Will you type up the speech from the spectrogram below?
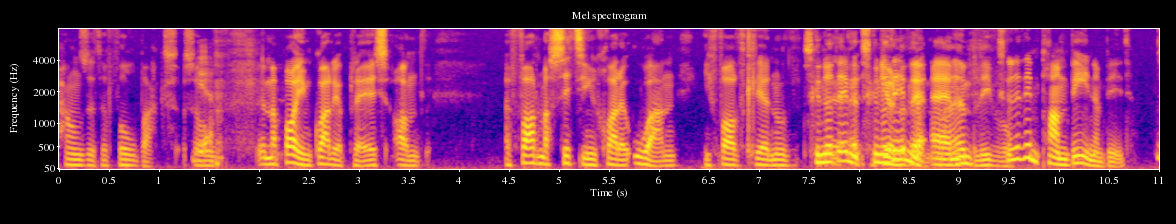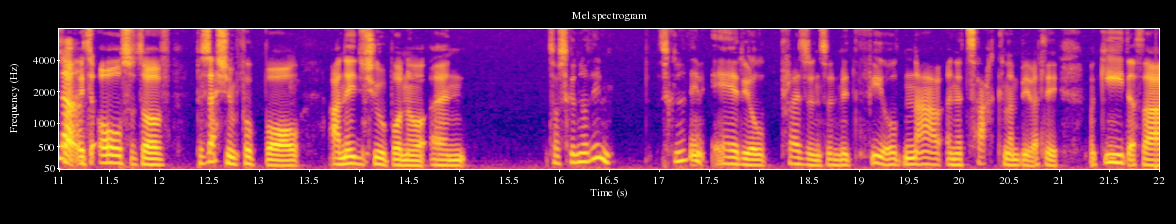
pounds worth of fullbacks. So, yeah. mae boi yn gwario pres, ond y ffordd mae City yn chwarae wwan i ffordd lle nhw... Sgyn nhw ddim, sgyn nhw ddim, um, unbelievable. Sgyn nhw ddim plan B yn byd. No. So, it's all sort of possession football, a wneud yn siŵr bod nhw yn... To, sgyn nhw ddim sgyn nhw ddim aerial presence yn midfield na yn attack na'n byd felly. Mae gyd atha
